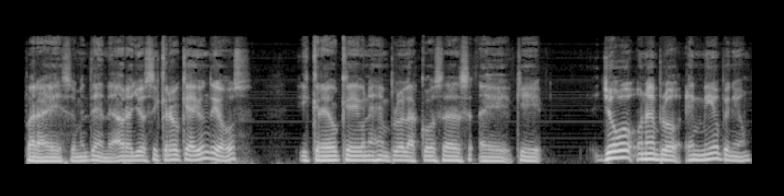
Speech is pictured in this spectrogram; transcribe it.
para eso, ¿me entiendes? Ahora yo sí creo que hay un Dios y creo que un ejemplo de las cosas eh, que yo, un ejemplo, en mi opinión,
